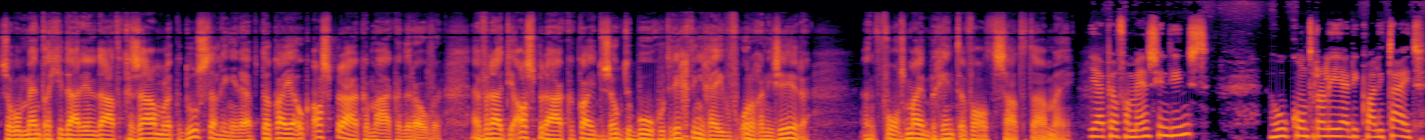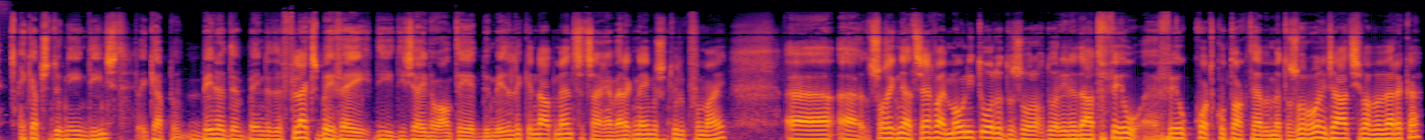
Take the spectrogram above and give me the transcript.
Dus op het moment dat je daar inderdaad gezamenlijke doelstellingen in hebt, dan kan je ook afspraken maken erover. En vanuit die afspraken kan je dus ook de boel goed richting geven of organiseren. En volgens mij begint en valt, staat het daarmee. Jij hebt heel veel mensen in dienst. Hoe controleer jij die kwaliteit? Ik heb ze natuurlijk niet in dienst. Ik heb binnen de, binnen de Flex BV, die, die zenuw hanteert, bemiddel ik inderdaad mensen. Het zijn geen werknemers natuurlijk voor mij. Uh, uh, zoals ik net zeg, wij monitoren de zorg door inderdaad veel, uh, veel kort contact te hebben met de zorgorganisaties waar we werken.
